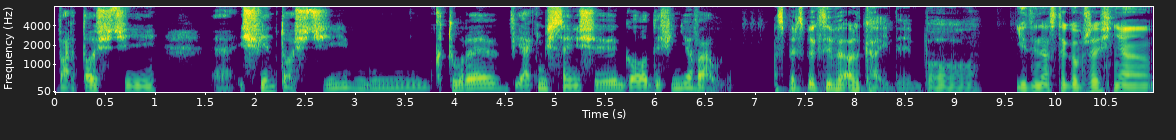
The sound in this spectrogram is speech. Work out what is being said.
wartości e, i świętości, które w jakimś sensie go definiowały. A z perspektywy Al-Kaidy, bo 11 września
